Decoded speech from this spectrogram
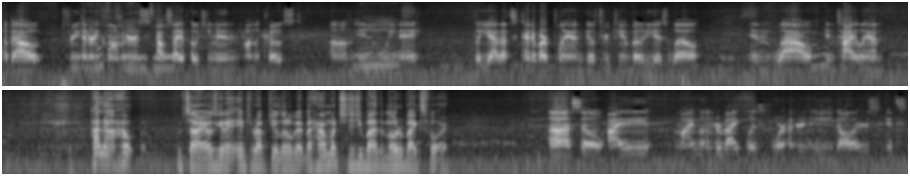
about 300 kilometers outside of Ho Chi Minh on the coast um, in Mui Ne. But yeah, that's kind of our plan. Go through Cambodia as well, and Laos, and Thailand. How now? How? I'm sorry, I was gonna interrupt you a little bit, but how much did you buy the motorbikes for? Uh, so I my motorbike was four hundred and eighty dollars. It's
